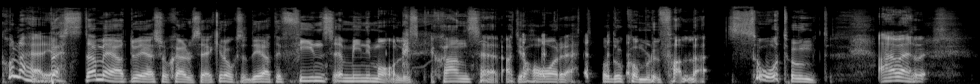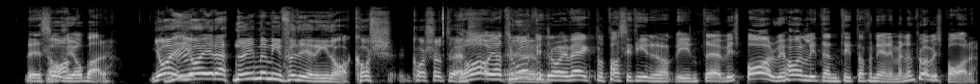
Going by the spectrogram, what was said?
Kolla här igen. Bästa med att du är så självsäker också, det är att det finns en minimalisk chans här att jag har rätt. Och då kommer du falla så tungt. Jajamän. Det är så Ja. vi jobbar. Jag, jag är rätt nöjd med min fundering idag. Kors, kors och tvärs. Ja, och jag tror att vi Eh, drar iväg på pass i tiden. Att vi inte, vi spar, vi har en liten tittarfundering, men den tror jag vi spar.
